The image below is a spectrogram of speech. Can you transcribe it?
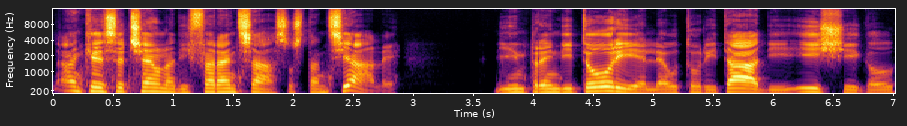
anche se c'è una differenza sostanziale gli imprenditori e le autorità di Ischgl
